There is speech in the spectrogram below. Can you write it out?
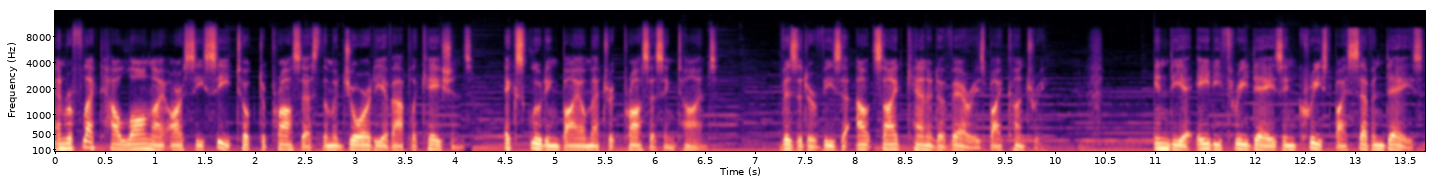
and reflect how long IRCC took to process the majority of applications, excluding biometric processing times. Visitor visa outside Canada varies by country. India 83 days increased by 7 days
